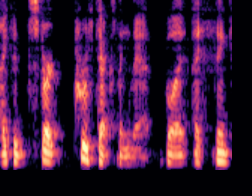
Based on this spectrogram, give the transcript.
I could start proof texting that, but I think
